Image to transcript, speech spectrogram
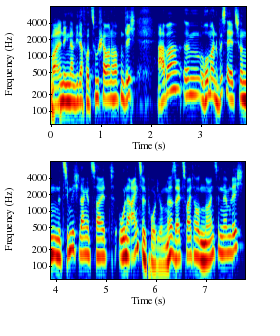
Vor allen Dingen dann wieder vor Zuschauern hoffentlich. Aber ähm, Roman, du bist ja jetzt schon eine ziemlich lange Zeit ohne Einzelpodium, ne? Seit 2019 nämlich.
